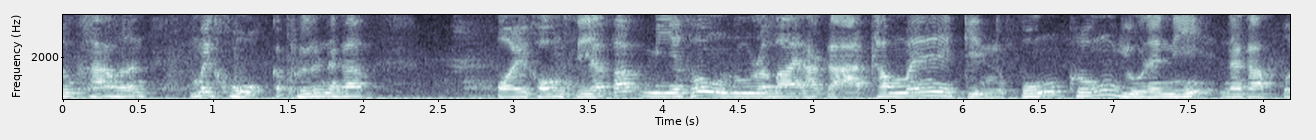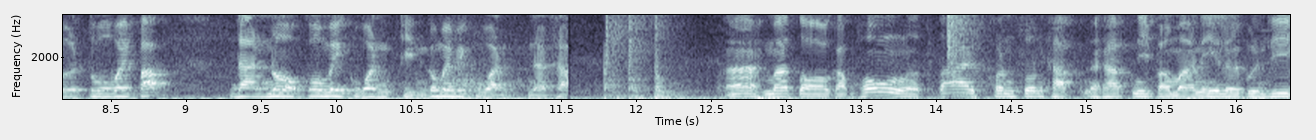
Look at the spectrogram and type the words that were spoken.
ลูกค้าเพราะฉะนั้นไม่โขกกับพื้นนะครับ ปล่อยของเสียปั๊บมีท่องรูระบายอากาศทำให้กลิ่นฟุ้งคลุ้งอยู่ในนี้นะครับ เปิดตัวไว้ปั๊บด้านนอกก็ไม่กวนกลิ่นก็ไม่ไปกวนนะครับ อะมาต่อกับห้องใต้คอนโซลขับนะครับนี่ประมาณนี้เลยพื้นที่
